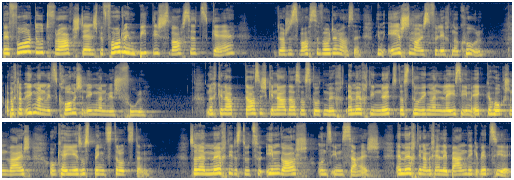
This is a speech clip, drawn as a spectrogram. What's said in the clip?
bevor du die Frage stellst, bevor du ihm bittest, das Wasser zu geben, du hast das Wasser vor der Nase. Beim ersten Mal ist es vielleicht noch cool. Aber ich glaube, irgendwann wird es komisch und irgendwann wirst du faul. Und ich glaube, das ist genau das, was Gott möchte. Er möchte nicht, dass du irgendwann lazy im Ecke hockst und weißt, okay, Jesus bringt es trotzdem. Sondern er möchte, dass du zu ihm gehst und es ihm sagst. Er möchte nämlich eine lebendige Beziehung.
